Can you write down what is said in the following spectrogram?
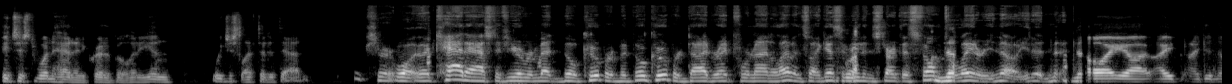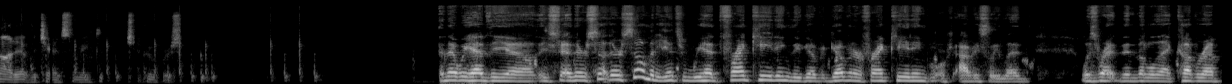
it just wouldn't have had any credibility, and we just left it at that. Sure. Well, the cat asked if you ever met Bill Cooper, but Bill Cooper died right before 9-11. So I guess if right. you didn't start this film until no, later, you know, you didn't. No, I, uh, I, I did not have the chance to meet Mr. Cooper. And then we had the uh, there's so, there's so many. We had Frank Keating, the governor Frank Keating, obviously led was right in the middle of that cover up.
